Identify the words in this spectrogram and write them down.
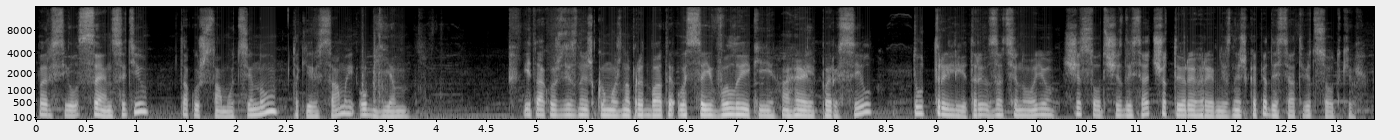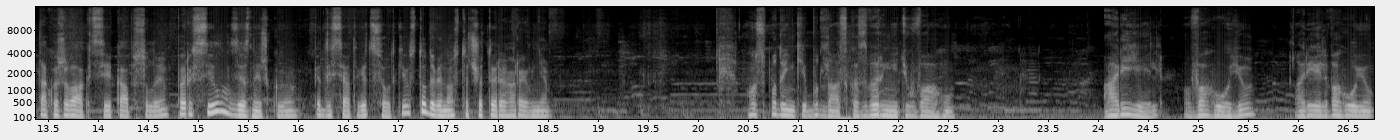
Персіл Sensitive, таку ж саму ціну, такий самий об'єм. І також зі знижкою можна придбати ось цей великий гель персіл. Тут 3 літри за ціною 664 гривні, знижка 50%. Також в акції капсули персіл зі знижкою 50%, 194 гривні. Господинки, будь ласка, зверніть увагу. Аріель вагою. Аріель вагою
